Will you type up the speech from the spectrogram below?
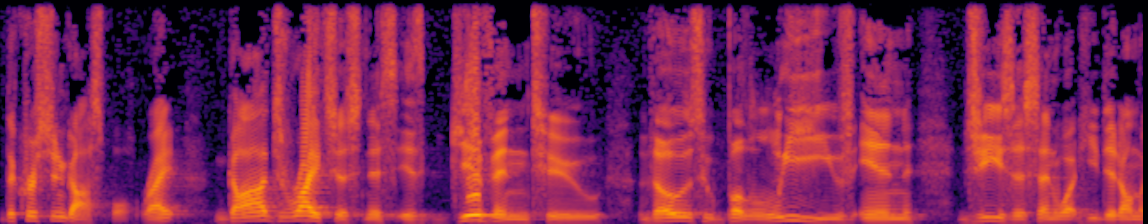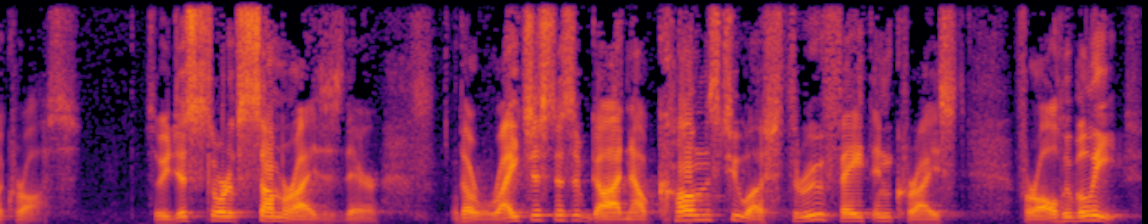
the Christian gospel, right? God's righteousness is given to those who believe in Jesus and what he did on the cross. So he just sort of summarizes there the righteousness of God now comes to us through faith in Christ for all who believe.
